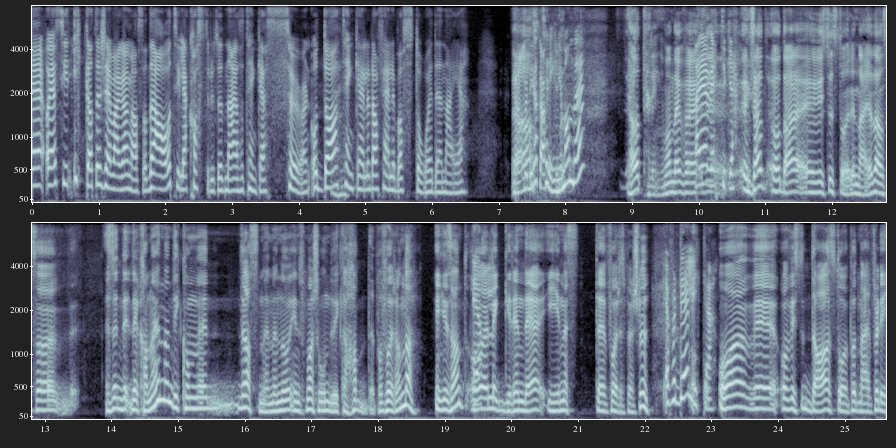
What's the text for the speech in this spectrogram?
Eh, og jeg sier ikke at det skjer hver gang, altså. Det er av og til jeg kaster ut et nei, og så tenker jeg søren. Og da tenker jeg heller, da får jeg heller bare stå i det nei-et. Ja, Fordi- Ja, trenger man det? Ja, trenger man det? For, Nei, jeg vet ikke. Ikke sant? Og da, hvis det står i nei, da, så altså, det, det kan jo hende de kommer drassende med noe informasjon du ikke hadde på forhånd, da. Ikke sant? Og Ja. legger inn det i neste forespørsel. Ja, for det liker jeg. Og, og hvis du da står på et nei fordi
